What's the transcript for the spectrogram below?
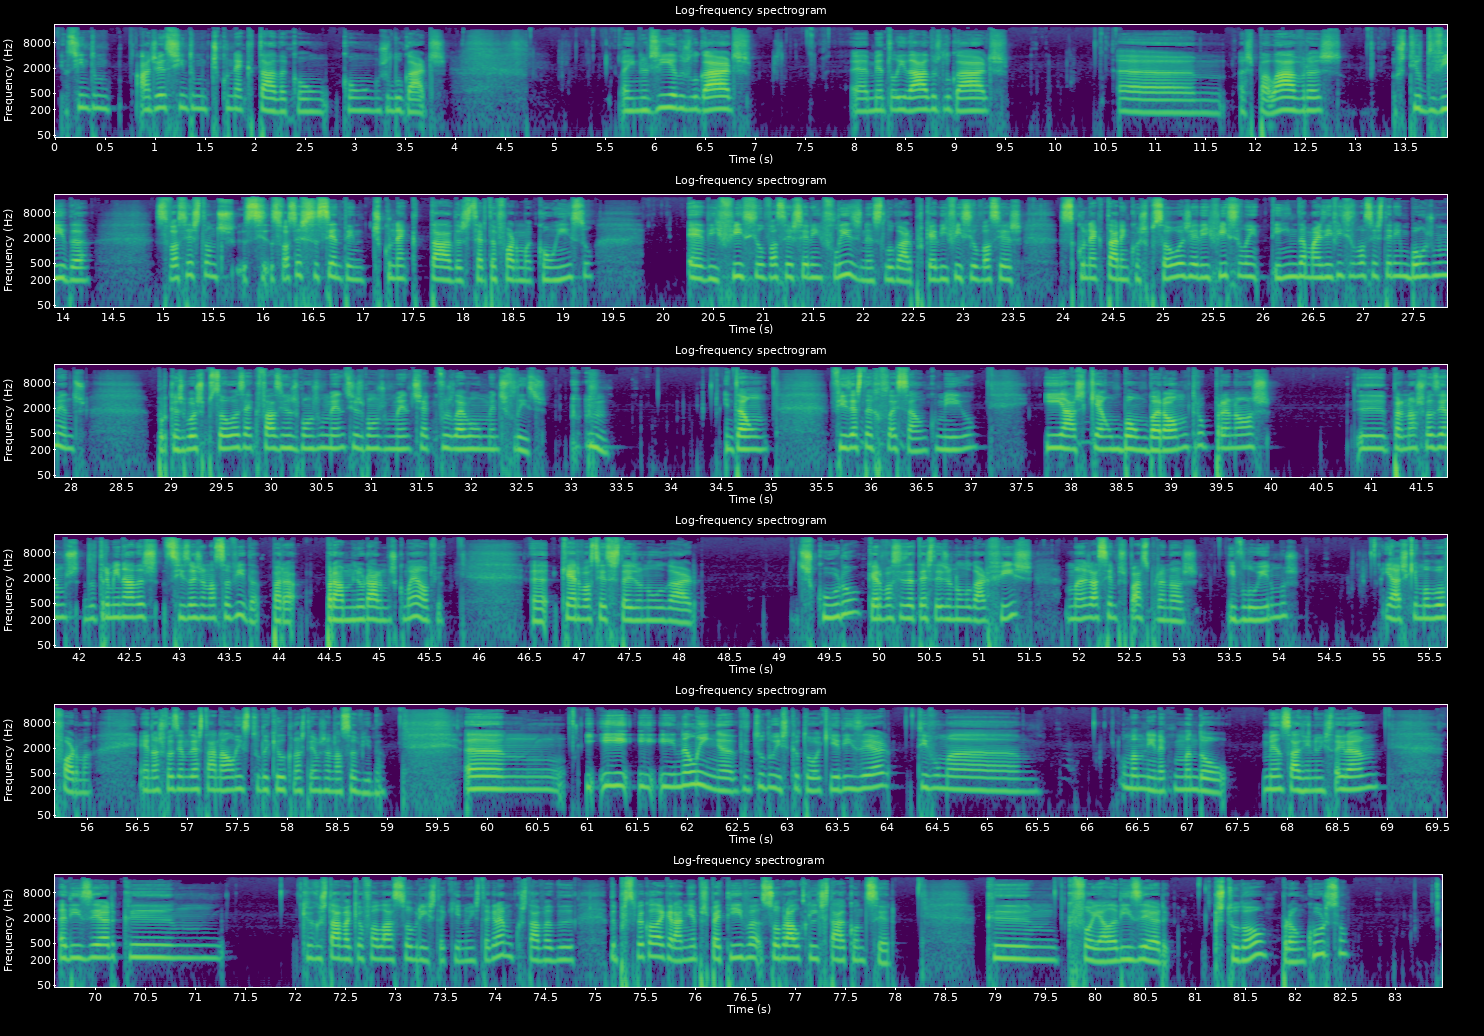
Eu sinto-me, às vezes sinto-me desconectada com, com os lugares. A energia dos lugares, a mentalidade dos lugares, uh, as palavras, o estilo de vida se vocês, estão, se, se vocês se sentem desconectadas de certa forma com isso, é difícil vocês serem felizes nesse lugar, porque é difícil vocês se conectarem com as pessoas e é difícil, ainda mais difícil vocês terem bons momentos. Porque as boas pessoas é que fazem os bons momentos e os bons momentos é que vos levam a momentos felizes. Então, fiz esta reflexão comigo e acho que é um bom barómetro para nós, eh, para nós fazermos determinadas decisões na nossa vida, para, para melhorarmos, como é óbvio. Uh, quer vocês estejam num lugar escuro, quer vocês até estejam num lugar fixe, mas há sempre espaço para nós evoluirmos E acho que é uma boa forma é nós fazermos esta análise de tudo aquilo que nós temos na nossa vida. Um, e, e, e, na linha de tudo isto que eu estou aqui a dizer, tive uma, uma menina que me mandou mensagem no Instagram a dizer que, que gostava que eu falasse sobre isto aqui no Instagram, gostava de, de perceber qual é era a minha perspectiva sobre algo que lhe está a acontecer. Que, que foi ela dizer que estudou para um curso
